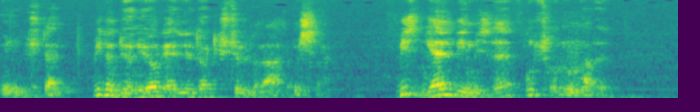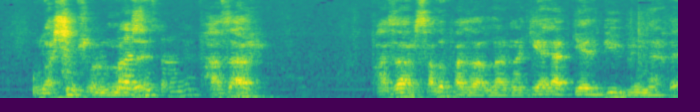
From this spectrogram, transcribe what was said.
minibüsten bir de dönüyor 54 küsür lira 60 lira. Biz geldiğimizde bu sorunları ulaşım sorunları Ulaşım sorunu. pazar pazar salı pazarlarına gel, geldiği günlerde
